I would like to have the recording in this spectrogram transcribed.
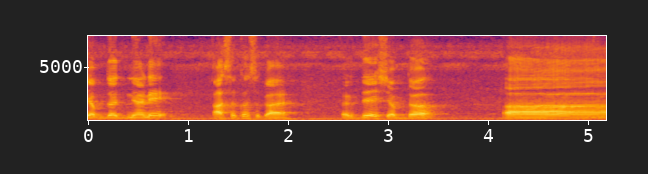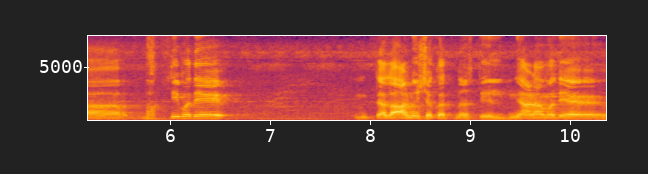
शब्दज्ञाने असं कसं काय? तर ते शब्द भक्तीमध्ये त्याला आणू शकत नसतील ज्ञानामध्ये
